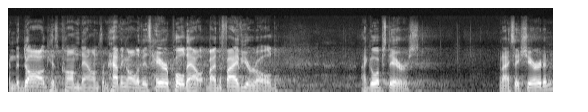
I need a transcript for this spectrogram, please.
and the dog has calmed down from having all of his hair pulled out by the five year old, I go upstairs and I say, Sheridan,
